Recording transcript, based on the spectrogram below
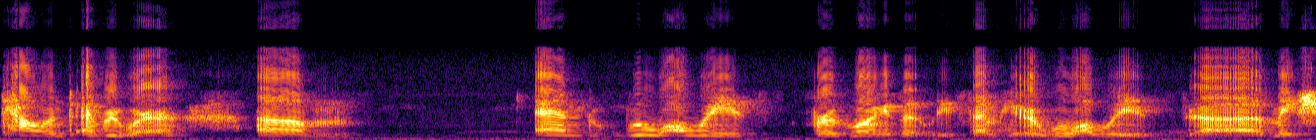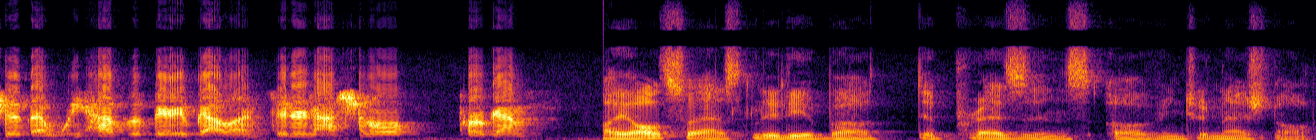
talent everywhere. Um, and we'll always, for as long as at least I'm here, we'll always uh, make sure that we have a very balanced international program. I also asked Lily about the presence of international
